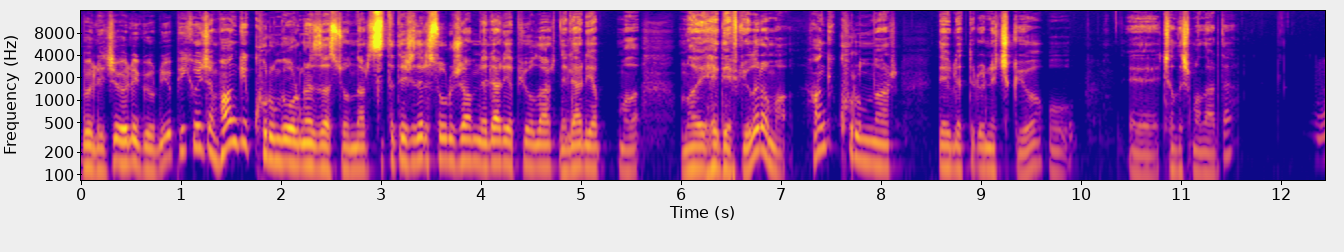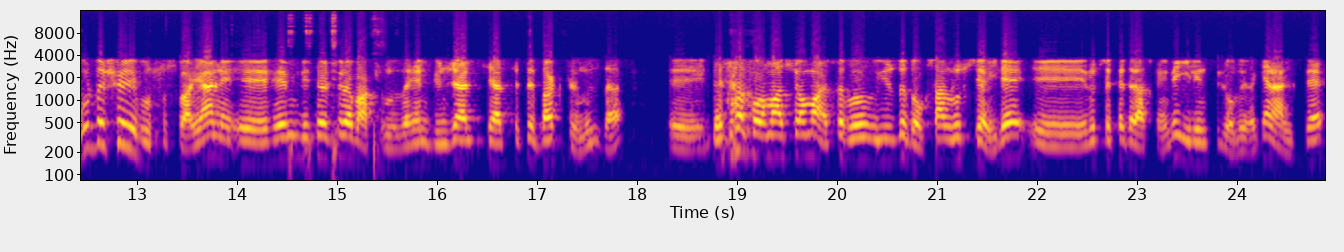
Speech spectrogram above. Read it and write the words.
böylece öyle görünüyor. Peki hocam hangi kurum ve organizasyonlar stratejileri soracağım neler yapıyorlar, neler yapmayı hedefliyorlar ama hangi kurumlar devletler öne çıkıyor bu e, çalışmalarda? Burada şöyle bir husus var. Yani e, hem literatüre baktığımızda hem güncel siyasete baktığımızda e, dezenformasyon varsa bu %90 Rusya ile e, Rusya Federasyonu ile ilintili oluyor. Genellikle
